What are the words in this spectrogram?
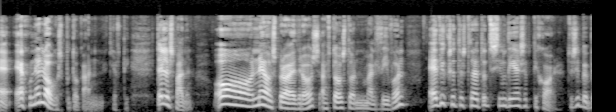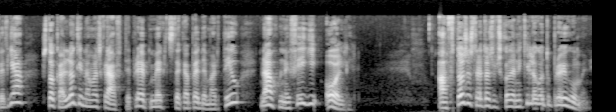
Ε, έχουν λόγους που το κάνουν κι αυτοί. Τέλος πάντων, ο νέος πρόεδρος αυτός των Μαλδίβων έδιωξε το στρατό της Ινδίας από τη χώρα. Τους είπε, παιδιά, στο καλό και να μας γράφετε. Πρέπει μέχρι τις 15 Μαρτίου να έχουν φύγει όλοι. Αυτός ο στρατός βρισκόταν εκεί λόγω του προηγούμενου.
